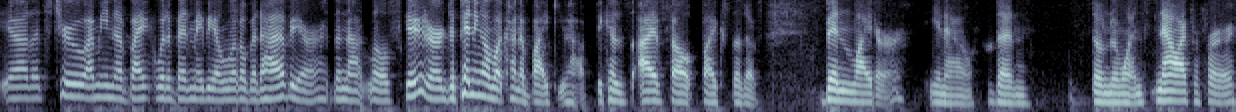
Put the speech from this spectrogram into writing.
yeah, that's true. I mean, a bike would have been maybe a little bit heavier than that little scooter, depending on what kind of bike you have. Because I've felt bikes that have been lighter, you know, than than the ones. Now I prefer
